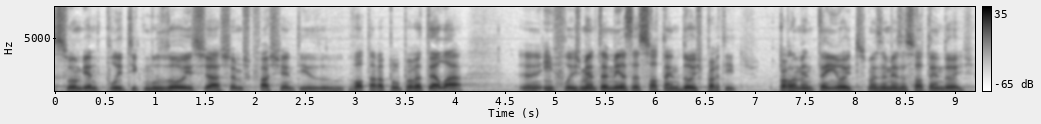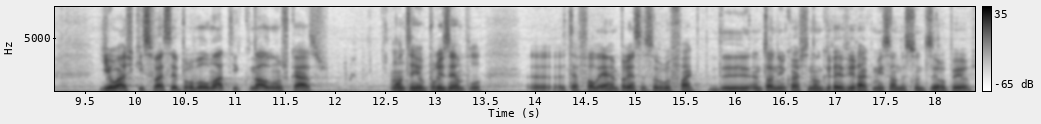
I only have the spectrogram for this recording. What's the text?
se o ambiente político mudou e se já achamos que faz sentido voltar a propor. Até lá, eh, infelizmente, a mesa só tem dois partidos, o Parlamento tem oito, mas a mesa só tem dois, e eu acho que isso vai ser problemático em alguns casos. Ontem eu, por exemplo, eh, até falei à imprensa sobre o facto de António Costa não querer vir à Comissão de Assuntos Europeus,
